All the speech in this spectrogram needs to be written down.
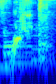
Thank.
